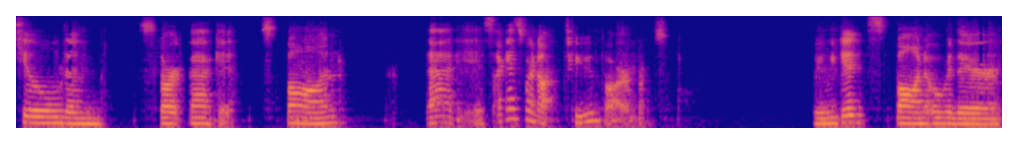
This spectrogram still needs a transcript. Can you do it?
killed and start back at spawn. That is, I guess we're not too far from spawn. I mean, we did spawn over there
